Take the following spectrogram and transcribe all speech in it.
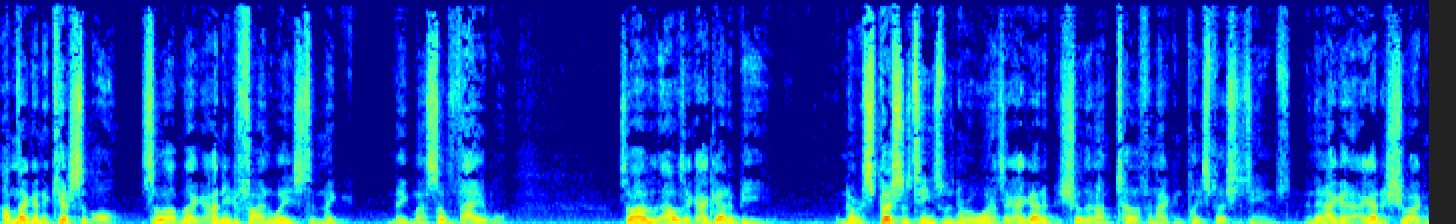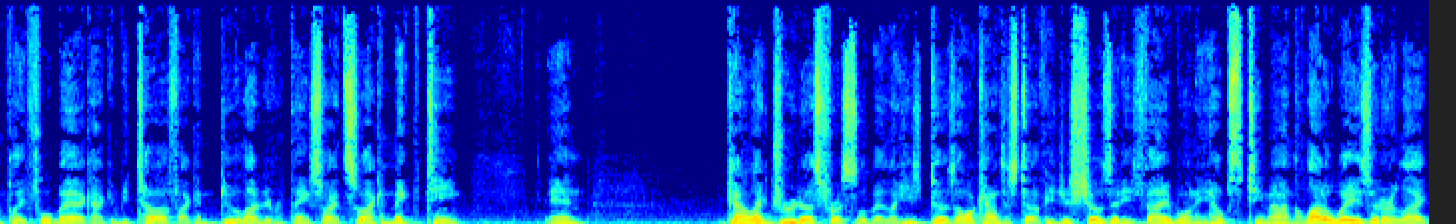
I'm not going to catch the ball. So I'm like, I need to find ways to make, make myself valuable. So I, I was like, I got to be no, special teams was number one. It's like I got to show that I'm tough and I can play special teams, and then I got I got to show I can play fullback. I can be tough. I can do a lot of different things, so I so I can make the team, and kind of like Drew does for us a little bit. Like he does all kinds of stuff. He just shows that he's valuable and he helps the team out in a lot of ways that are like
